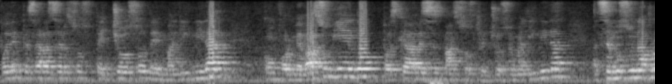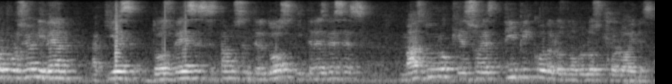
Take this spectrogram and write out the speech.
puede empezar a ser sospechoso de malignidad. Conforme va subiendo, pues cada vez es más sospechoso de malignidad. Hacemos una proporción y vean, aquí es dos veces, estamos entre dos y tres veces más duro, que eso es típico de los nódulos coloides.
